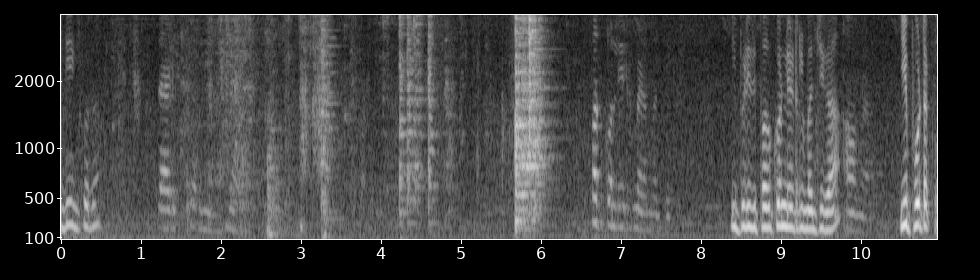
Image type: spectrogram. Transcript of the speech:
ఇది కూర రాడిస్ మేడం పదకొండు లీటర్ మేడం మజ్జిగ. ఇప్పుడు ఇది పదకొండు లీటర్ల మజ్జిగ? అవును మేడం. ఈ పూటకు?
